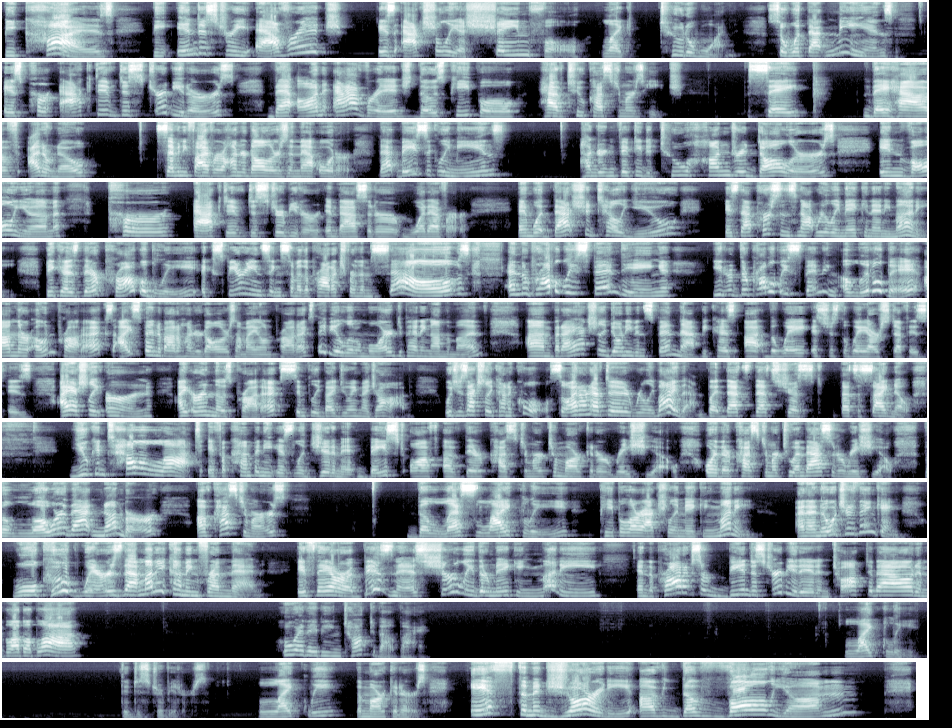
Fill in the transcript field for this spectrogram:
Because the industry average is actually a shameful like two to one. So, what that means is per active distributors, that on average, those people have two customers each. Say they have, I don't know, 75 or $100 in that order. That basically means 150 to $200 in volume per active distributor, ambassador, whatever. And what that should tell you is that person's not really making any money because they're probably experiencing some of the products for themselves and they're probably spending you know they're probably spending a little bit on their own products. I spend about a $100 on my own products maybe a little more depending on the month. Um, but i actually don't even spend that because uh, the way it's just the way our stuff is is i actually earn i earn those products simply by doing my job which is actually kind of cool. So i don't have to really buy them but that's that's just that's a side note you can tell a lot if a company is legitimate based off of their customer to marketer ratio or their customer to ambassador ratio. The lower that number of customers, the less likely people are actually making money. And I know what you're thinking. Well, Coop, where is that money coming from then? If they are a business, surely they're making money and the products are being distributed and talked about and blah, blah, blah. Who are they being talked about by? Likely the distributors, likely the marketers. If the majority of the volume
